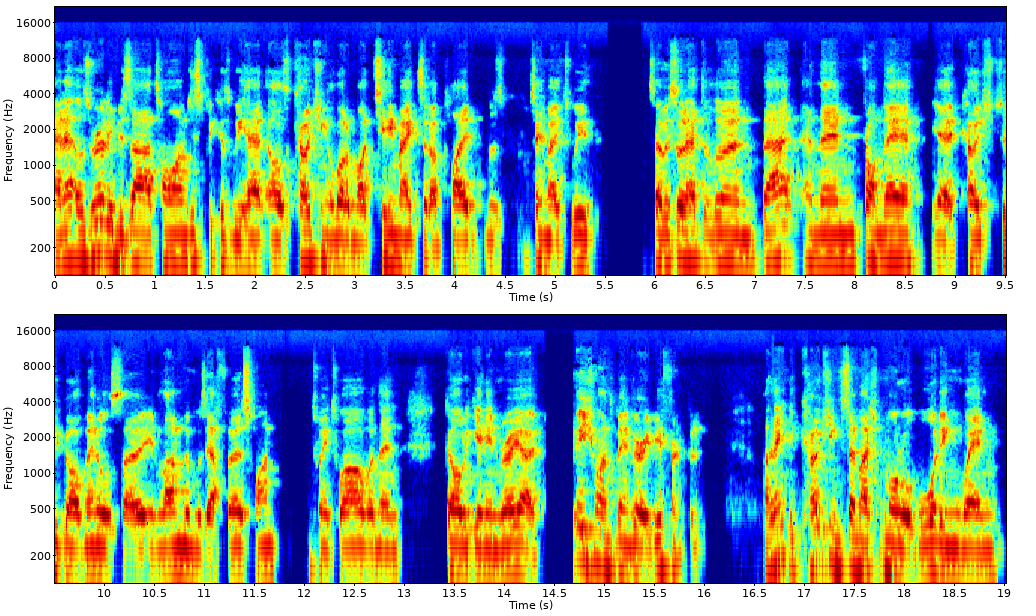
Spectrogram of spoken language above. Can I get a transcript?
and that was really bizarre time just because we had I was coaching a lot of my teammates that I played was teammates with so we sort of had to learn that, and then from there, yeah, coached two gold medals. So in London was our first one between 12, and then gold again in Rio. Each one's been very different, but I think the coaching's so much more rewarding when,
